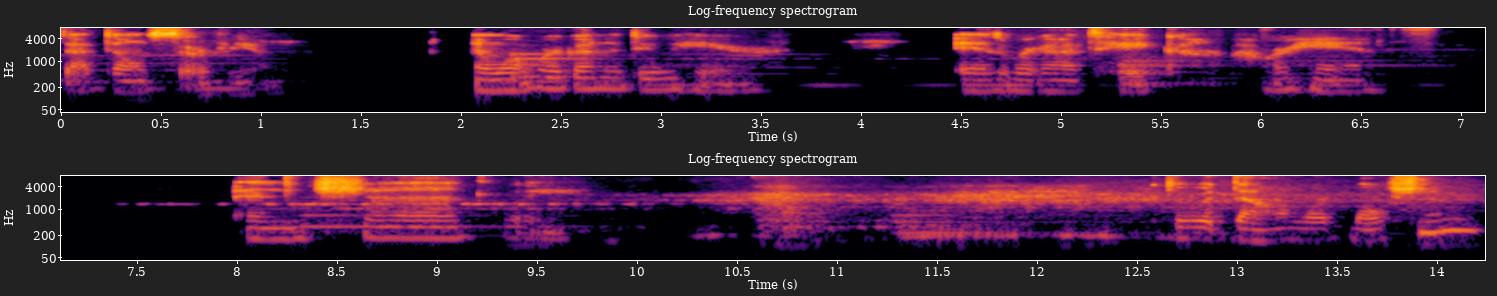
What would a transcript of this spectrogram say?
that don't serve you. And what we're going to do here is we're going to take our hands and gently do a downward motion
